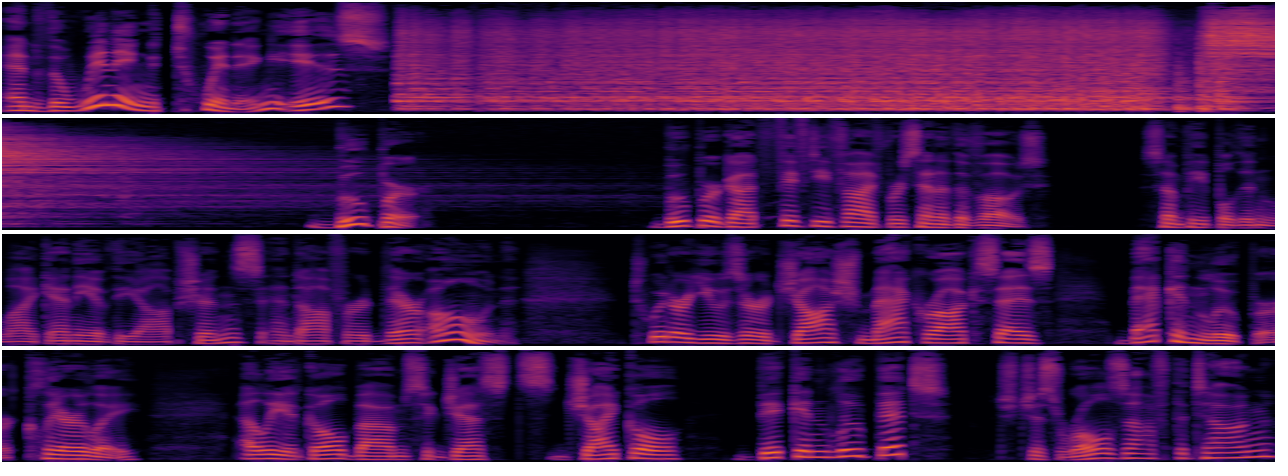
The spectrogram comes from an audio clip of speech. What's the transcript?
And the winning twinning is. Booper. Booper got 55% of the vote. Some people didn't like any of the options and offered their own. Twitter user Josh Macrock says Beckenlooper, clearly. Elliot Goldbaum suggests Jekyll Bickenloopit, which just rolls off the tongue.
